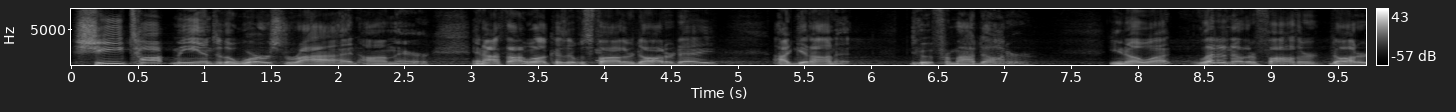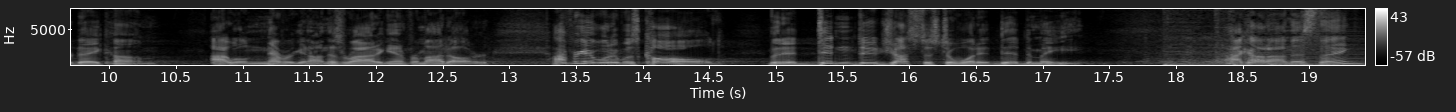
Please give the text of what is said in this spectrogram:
She talked me into the worst ride on there. And I thought, well, because it was Father Daughter Day, I'd get on it. Do it for my daughter. You know what? Let another Father Daughter Day come. I will never get on this ride again for my daughter. I forget what it was called, but it didn't do justice to what it did to me. I got on this thing,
